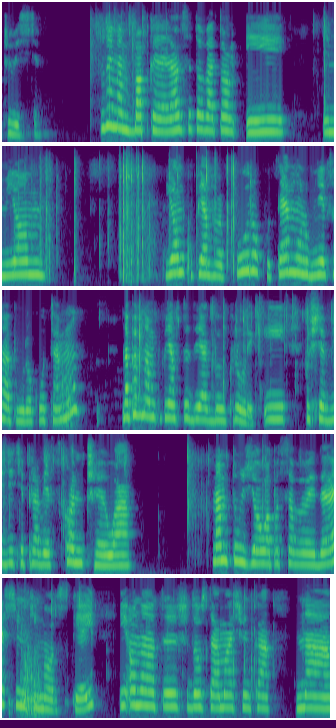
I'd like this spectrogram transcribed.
oczywiście. Tutaj mam babkę lansetowatą i, i ją, ją kupiłam chyba pół roku temu lub niecałe pół roku temu. Na pewno ją kupiłam wtedy, jak był królik i już się widzicie prawie skończyła. Mam tu zioła podstawowe dla świnki morskiej i ona też dostała mała świnka na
